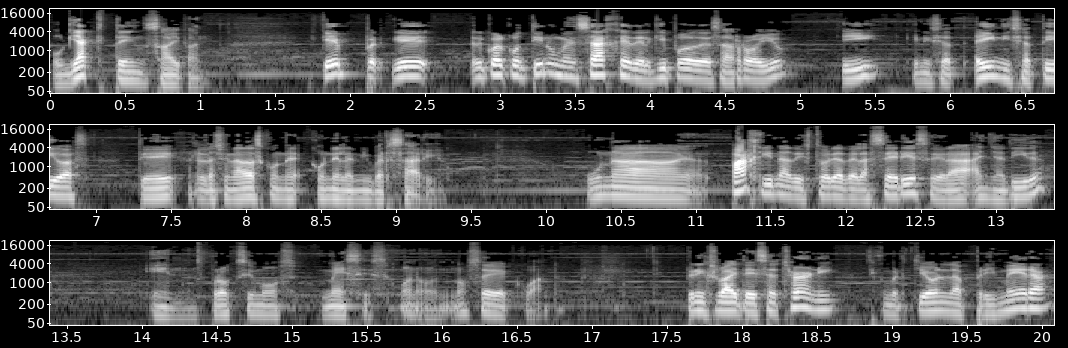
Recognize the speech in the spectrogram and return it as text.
o Gyakuten Saiban, que, el cual contiene un mensaje del equipo de desarrollo y e iniciativas relacionadas con el aniversario una página de historia de la serie será añadida en los próximos meses. Bueno, no sé cuándo. Phoenix Wright Ace Attorney se convirtió en la primera,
